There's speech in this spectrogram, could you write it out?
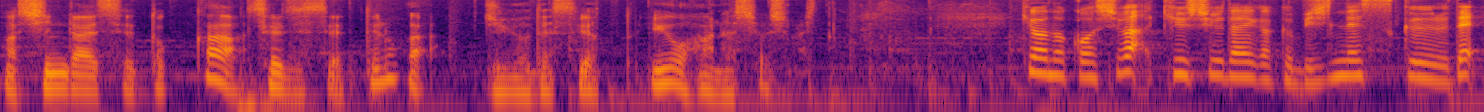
まあ、信頼性とか誠実性っていうのが重要ですよというお話をしました。今日の講師は九州大学ビジネススクールで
